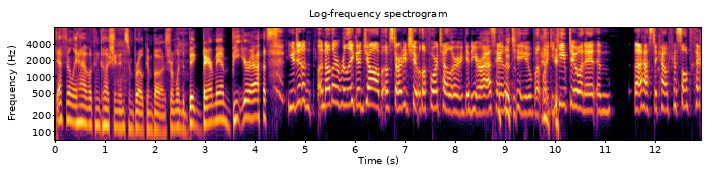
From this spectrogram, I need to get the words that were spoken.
definitely have a concussion and some broken bones from when the big bear man beat your ass. You did a- another really good job of starting shit with a foreteller and getting your ass handed to you, but like you keep doing it and that has to count for something.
